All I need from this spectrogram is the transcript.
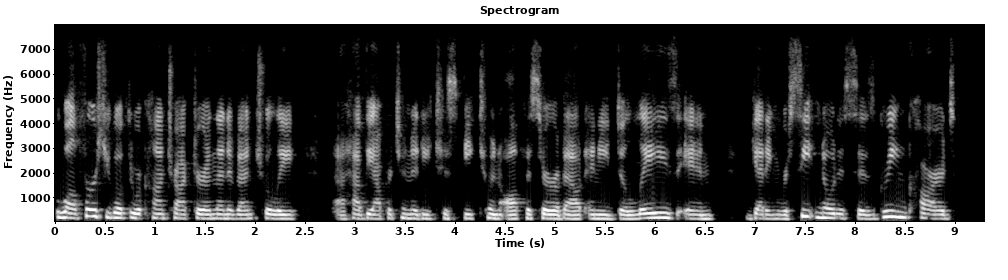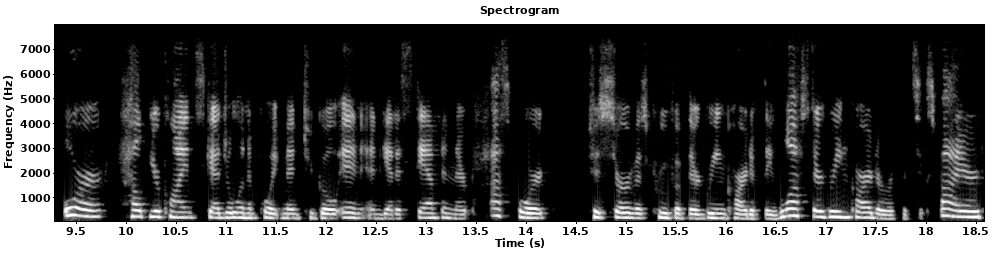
well, first you go through a contractor and then eventually uh, have the opportunity to speak to an officer about any delays in getting receipt notices, green cards, or help your client schedule an appointment to go in and get a stamp in their passport to serve as proof of their green card if they've lost their green card or if it's expired.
